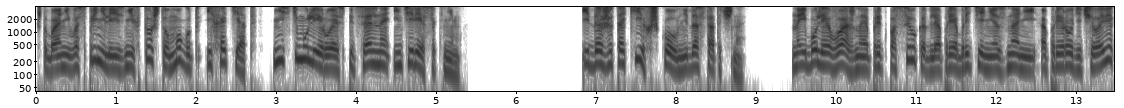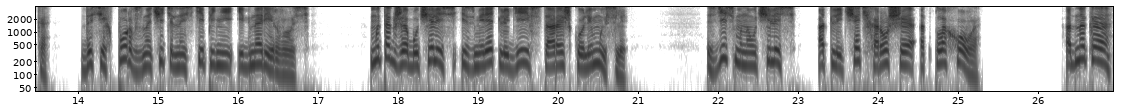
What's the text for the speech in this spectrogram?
чтобы они восприняли из них то, что могут и хотят, не стимулируя специально интереса к ним. И даже таких школ недостаточно. Наиболее важная предпосылка для приобретения знаний о природе человека до сих пор в значительной степени игнорировалась. мы также обучались измерять людей в старой школе мысли. Здесь мы научились отличать хорошее от плохого. Однако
